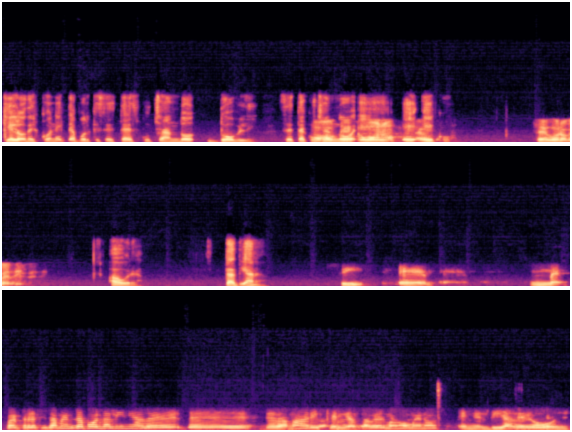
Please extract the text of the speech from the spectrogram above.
que lo desconecte porque se está escuchando doble, se está escuchando eh, eh, eco. Seguro que sí. Ahora, Tatiana. Sí, eh, pues, precisamente por la línea de, de, de, Damaris, quería saber más o menos en el día de hoy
